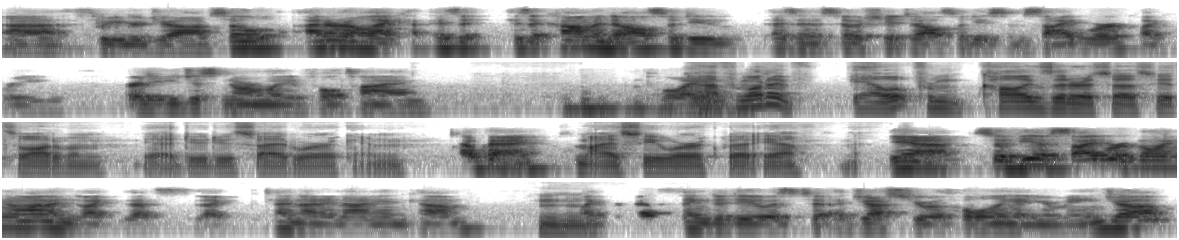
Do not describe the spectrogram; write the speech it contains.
uh, through your job. So I don't know, like is it is it common to also do as an associate to also do some side work, like where you or do you just normally full time employee? Uh, from what I've yeah, from colleagues that are associates, a lot of them yeah do do side work and Okay. Some IC work, but yeah. Yeah. So if you have side work going on and like that's like 1099 income, mm-hmm. like the best thing to do is to adjust your withholding at your main job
